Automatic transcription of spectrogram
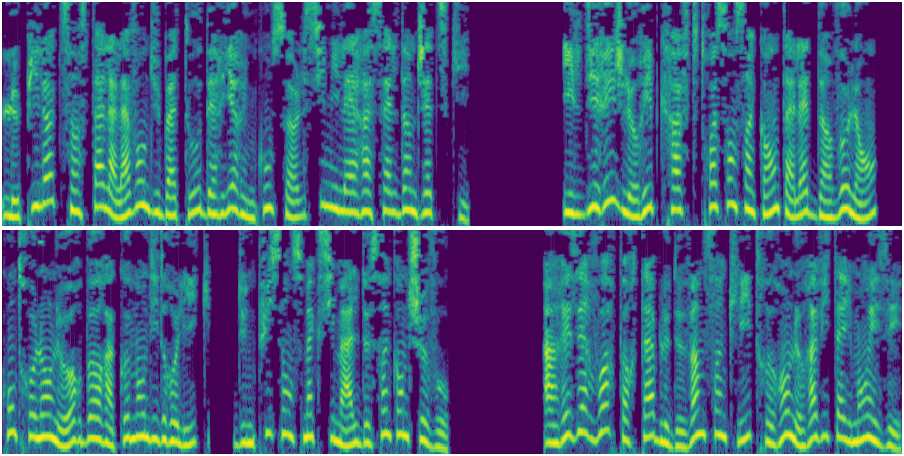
Le pilote s'installe à l'avant du bateau derrière une console similaire à celle d'un jet ski. Il dirige le Ripcraft 350 à l'aide d'un volant, contrôlant le hors-bord à commande hydraulique, d'une puissance maximale de 50 chevaux. Un réservoir portable de 25 litres rend le ravitaillement aisé.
